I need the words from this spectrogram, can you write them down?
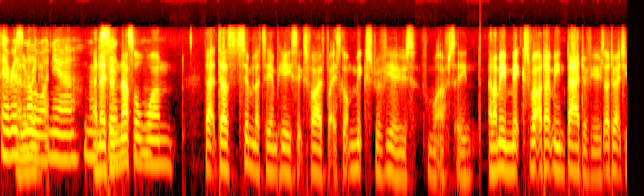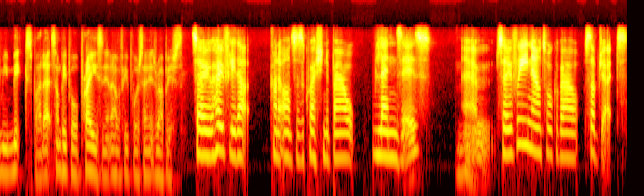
There is And another really- one, yeah. And there's another somewhere. one that does similar to MPE 6.5, but it's got mixed reviews from what I've seen. And I mean mixed, but I don't mean bad reviews. I do actually mean mixed by that. Some people are praising it, and other people are saying it's rubbish. So hopefully that kind of answers the question about lenses. Mm. Um, so if we now talk about subjects,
